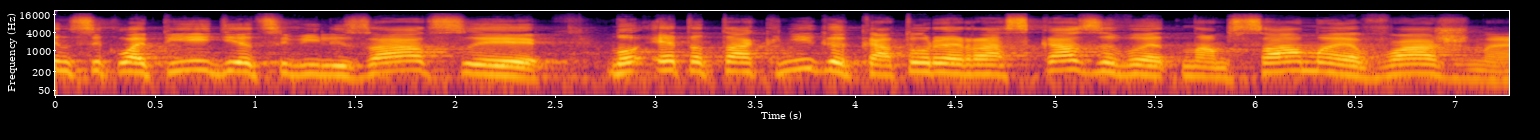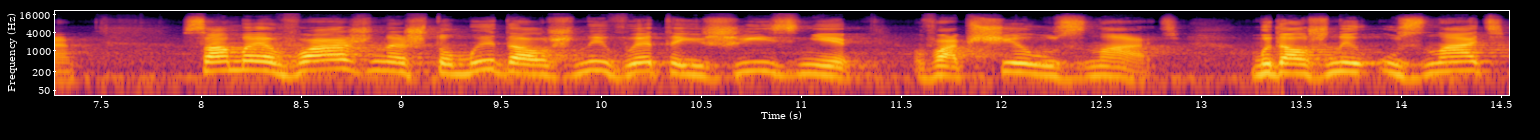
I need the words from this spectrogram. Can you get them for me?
энциклопедия цивилизации, но это та книга, которая рассказывает нам самое важное. Самое важное, что мы должны в этой жизни вообще узнать. Мы должны узнать,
